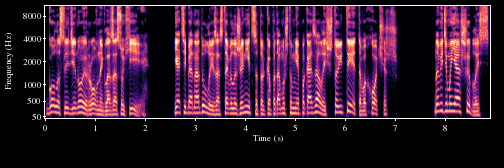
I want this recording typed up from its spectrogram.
Голос ледяной, ровный, глаза сухие. Я тебя надула и заставила жениться только потому, что мне показалось, что и ты этого хочешь. Но, видимо, я ошиблась,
